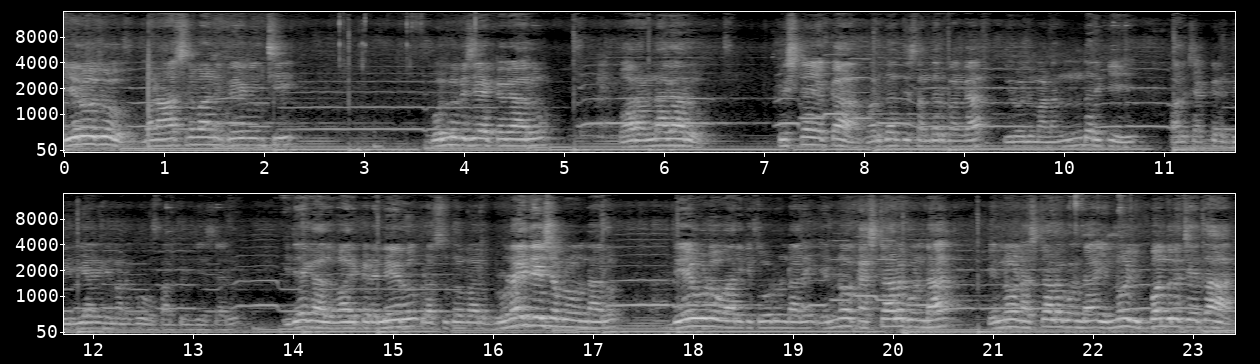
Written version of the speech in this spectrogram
ఈరోజు మన ఆశ్రమాన్ని ప్రేమించి బొల్లు విజయక్క గారు వారి అన్నగారు కృష్ణ యొక్క వర్ధంతి సందర్భంగా ఈరోజు మనందరికీ వారు చక్కని బిర్యానీని మనకు పంపిణీ చేశారు. ఇదే కాదు వారు ఇక్కడ లేరు. ప్రస్తుతం వారు బ్రునై దేశంలో ఉన్నారు. దేవుడు వారికి తోడుండాలి. ఎన్నో కష్టాల గుండా ఎన్నో నష్టాల గుండా ఎన్నో ఇబ్బందుల చేత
